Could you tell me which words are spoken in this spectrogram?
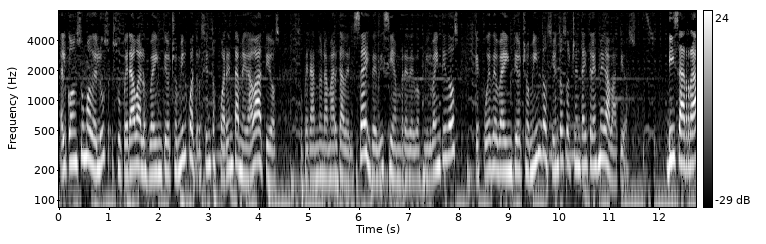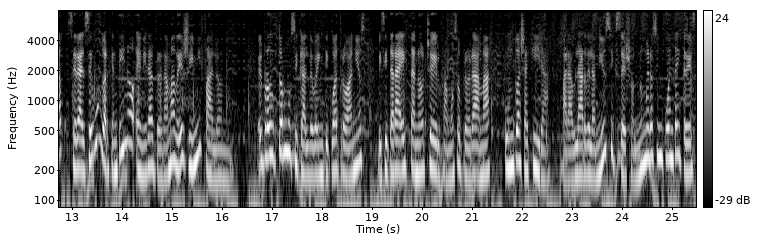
el consumo de luz superaba los 28.440 megavatios, superando una marca del 6 de diciembre de 2022, que fue de 28.283 megavatios. Visa Rap será el segundo argentino en ir al programa de Jimmy Fallon. El productor musical de 24 años visitará esta noche el famoso programa junto a Shakira para hablar de la Music Session número 53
